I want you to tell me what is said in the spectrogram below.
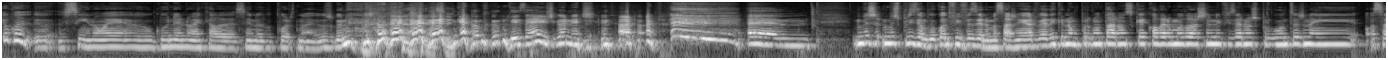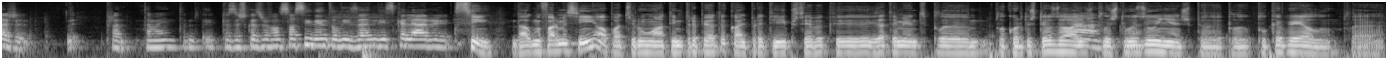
Eu, quando, sim, não é, o Guna não é aquela cena do Porto, não é? Os Gunas. Dizem, é, os Gunas. Ahm, mas, mas, por exemplo, eu quando fui fazer a massagem ayurvédica não me perguntaram sequer qual era uma dosha, nem fizeram as perguntas, nem... Ou seja, pronto, também... Depois as coisas vão só ocidentalizando e se calhar... Sim, de alguma forma sim, ou pode ser um ótimo terapeuta que olhe para ti e perceba que exatamente pela, pela cor dos teus olhos, Ah, pelas tuas unhas, pela, pela- pelo cabelo, pela...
